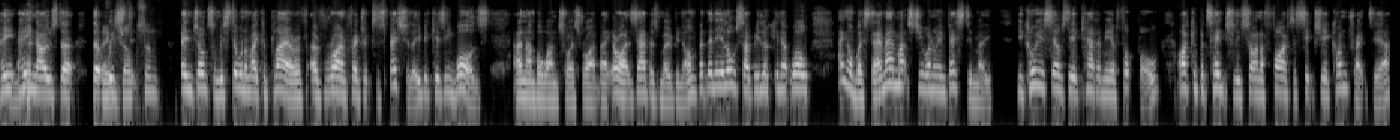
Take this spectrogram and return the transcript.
He he knows that that Ben we st- Johnson. Ben Johnson, we still want to make a player of, of Ryan Fredericks, especially because he was our number one choice right back. All right, Zaba's moving on, but then he'll also be looking at, well, hang on, West Ham, how much do you want to invest in me? You call yourselves the Academy of Football. I could potentially sign a five to six year contract here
